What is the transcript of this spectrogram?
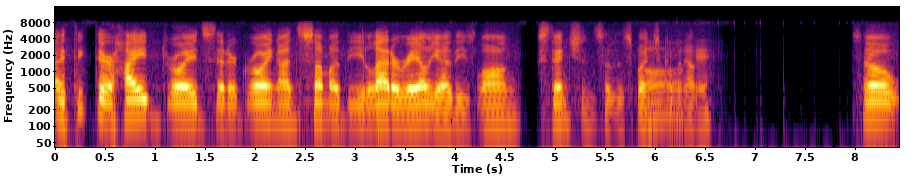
I think they're hydroids that are growing on some of the lateralia, these long extensions of the sponge oh, coming out. okay. So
